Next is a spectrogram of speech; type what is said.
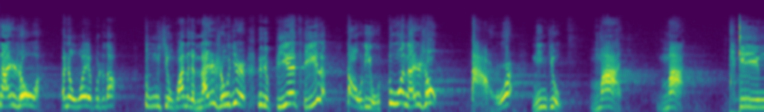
难受啊？反正我也不知道。东杏花那个难受劲儿，那就别提了。到底有多难受？大伙儿您就慢慢听。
